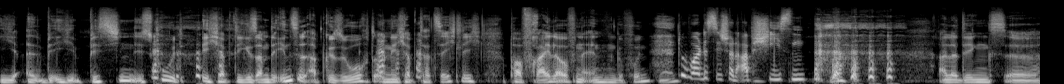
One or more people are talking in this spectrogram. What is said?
Ja, ein bisschen ist gut. Ich habe die gesamte Insel abgesucht und ich habe tatsächlich ein paar freilaufende Enten gefunden. Du wolltest sie schon abschießen. Allerdings äh,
